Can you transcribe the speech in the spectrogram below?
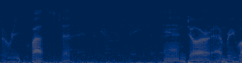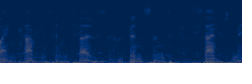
to request it and or everyone comes and says Vincent sent me.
